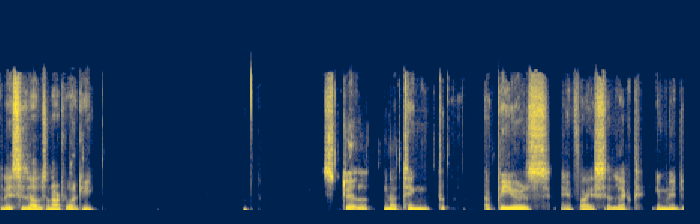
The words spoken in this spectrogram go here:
this is also not working. Still nothing appears if I select image.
